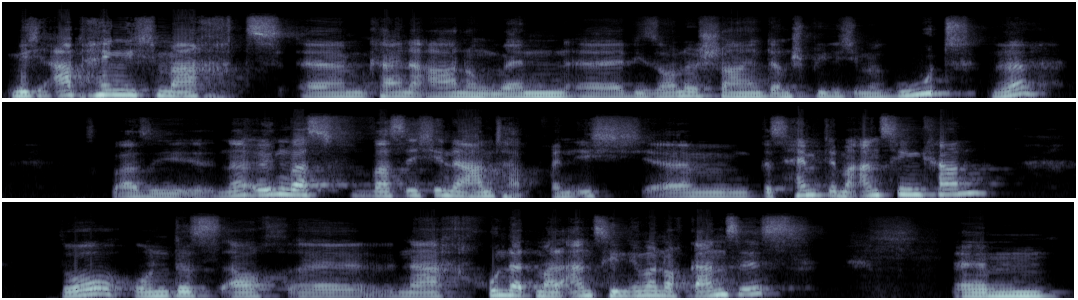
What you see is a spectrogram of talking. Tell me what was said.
mich abhängig macht, ähm, keine Ahnung, wenn äh, die Sonne scheint, dann spiele ich immer gut, ne? quasi ne, irgendwas, was ich in der Hand habe. Wenn ich ähm, das Hemd immer anziehen kann, so und das auch äh, nach 100 Mal anziehen immer noch ganz ist, ähm,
